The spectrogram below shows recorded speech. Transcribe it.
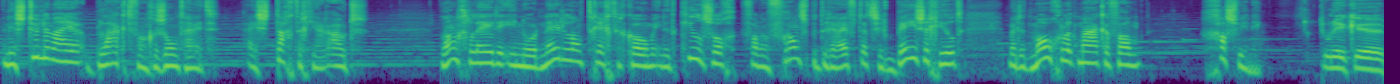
Meneer Stulemeijer blaakt van gezondheid. Hij is 80 jaar oud Lang geleden in Noord-Nederland terechtgekomen in het kielzog van een Frans bedrijf dat zich bezighield met het mogelijk maken van gaswinning. Toen ik uh,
